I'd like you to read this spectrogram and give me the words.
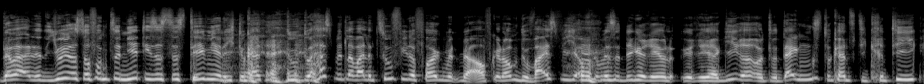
Julius, so funktioniert dieses System hier nicht. Du, kannst, du, du, hast mittlerweile zu viele Folgen mit mir aufgenommen. Du weißt, wie ich auf gewisse Dinge re reagiere und du denkst, du kannst die Kritik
